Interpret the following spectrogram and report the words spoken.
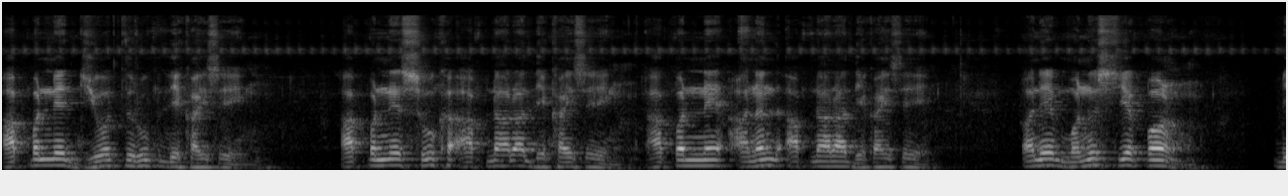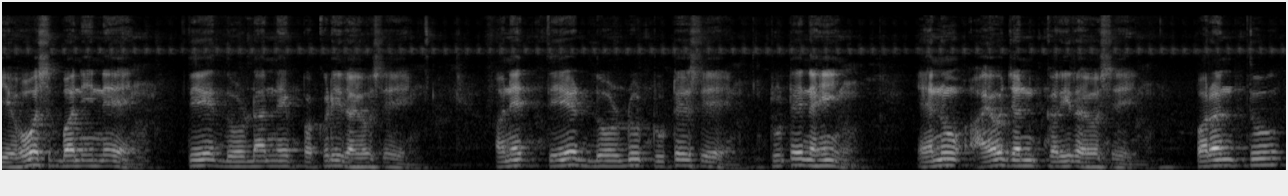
આપણને જ્યોતરૂપ દેખાય છે. આપણને સુખ આપનારા દેખાય છે. આપણને આનંદ આપનારા દેખાય છે. અને મનુષ્ય પણ બેહોશ બનીને તે દોરડાને પકડી રહ્યો છે. અને તે દોરડું તૂટે છે. તૂટે નહીં. એનું આયોજન કરી રહ્યો છે. પરંતુ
